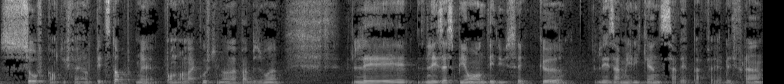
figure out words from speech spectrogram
sauf quand tu fais un pit stop, mais pendant la course, tu n'en as pas besoin. Les, les espions ont déduit que les Américains ne savaient pas faire des freins.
